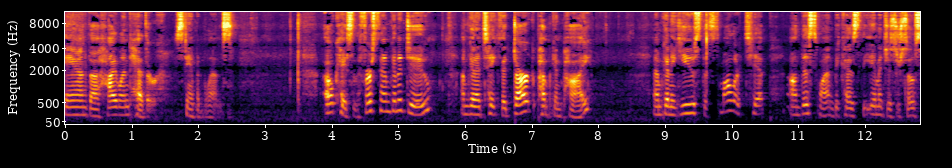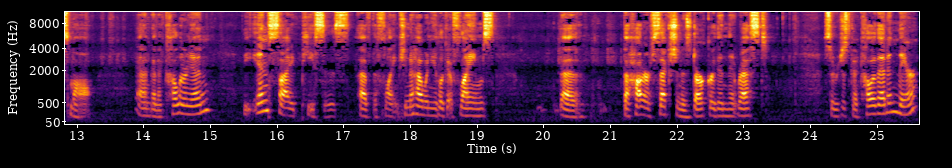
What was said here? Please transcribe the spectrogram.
and the Highland Heather Stampin' Blends. Okay, so the first thing I'm going to do, I'm going to take the dark pumpkin pie. I'm going to use the smaller tip on this one because the images are so small. And I'm going to color in the inside pieces of the flames. You know how when you look at flames, the, the hotter section is darker than the rest? So we're just going to color that in there.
